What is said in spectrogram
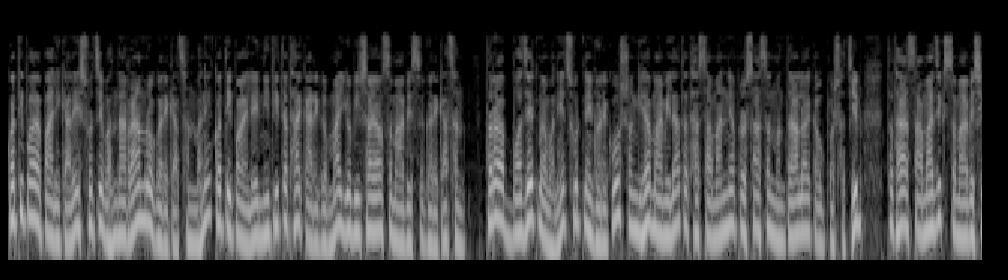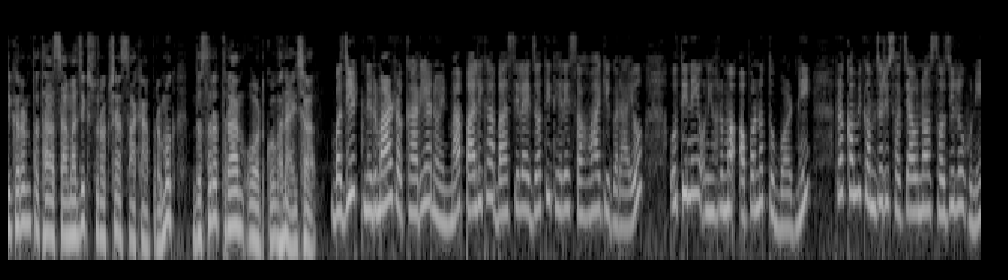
कतिपय पालिकाले सोचे भन्दा राम्रो गरेका छन् भने कतिपयले नीति तथा कार्यक्रममा यो विषय समावेश गरेका छन्। तर बजेटमा भने छुट्ने गरेको संघीय मामिला तथा सामान्य प्रशासन मन्त्रालयका उपसचिव तथा सामाजिक समावेशीकरण तथा सामाजिक सुरक्षा शाखा प्रमुख दशरथ राम ओटको भनाइ छ। बजेट निर्माण र कार्यान्वयनमा पालिकावासीलाई जति धेरै सहभागी गरायो उति नै उनीहरूमा अपनत्व बढ़ने र कमी कमजोरी सच्याउन सजिलो हुने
